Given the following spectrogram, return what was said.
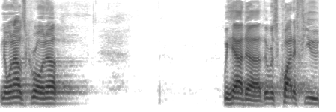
You know, when I was growing up, we had uh, there was quite a few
